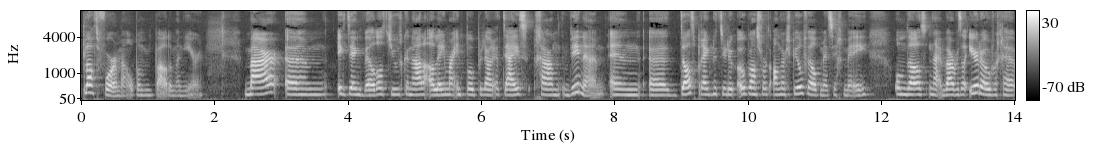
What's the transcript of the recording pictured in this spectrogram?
platformen op een bepaalde manier. Maar um, ik denk wel dat Juice-kanalen alleen maar in populariteit gaan winnen. En uh, dat brengt natuurlijk ook wel een soort ander speelveld met zich mee. Omdat, nou, waar we het al eerder over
